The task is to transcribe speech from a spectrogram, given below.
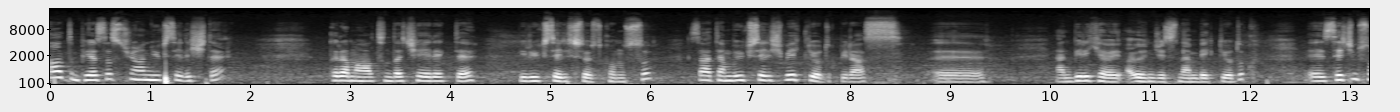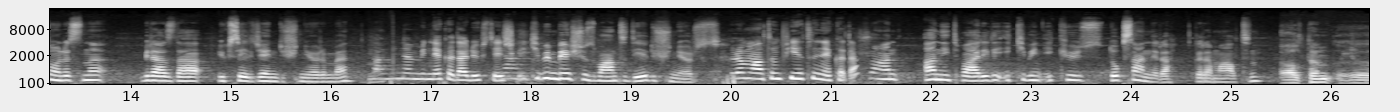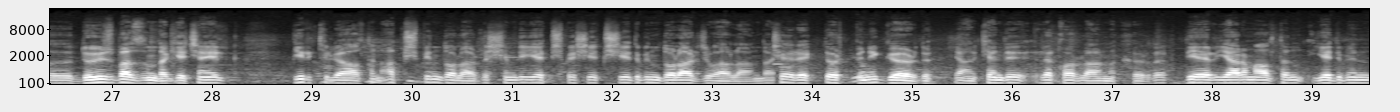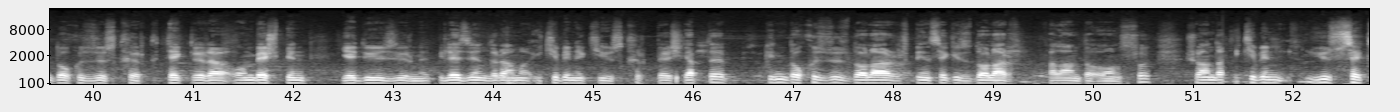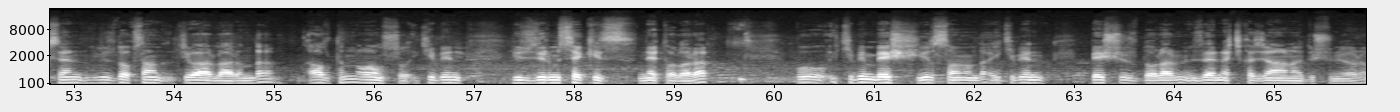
Altın piyasası şu an yükselişte. Gram altında çeyrekte bir yükseliş söz konusu. Zaten bu yükseliş bekliyorduk biraz. Ee, yani bir iki ay öncesinden bekliyorduk. Ee, seçim sonrasına biraz daha yükseleceğini düşünüyorum ben. Tahminen bir ne kadar yükseliş? Yani 2500 bantı diye düşünüyoruz. Gram altın fiyatı ne kadar? Şu an an itibariyle 2290 lira gram altın. Altın e, döviz bazında geçen yıl 1 kilo altın 60 bin dolardı. Şimdi 75-77 bin dolar civarlarında. Çeyrek 4 bini gördü. Yani kendi rekorlarını kırdı. Diğer yarım altın 7940, tek lira 15720, bileziğin gramı 2245. Yaptığı 1900 dolar, 1800 dolar falan da onsu. Şu anda 2180-190 civarlarında altın onsu. 2128 net olarak. Bu 2005 yıl sonunda 2500 doların üzerine çıkacağını düşünüyorum.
